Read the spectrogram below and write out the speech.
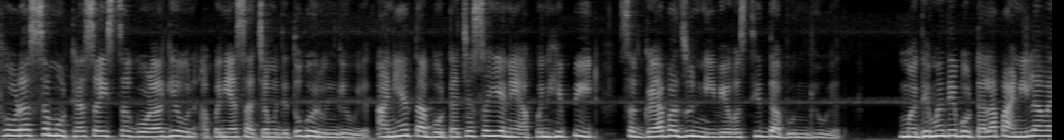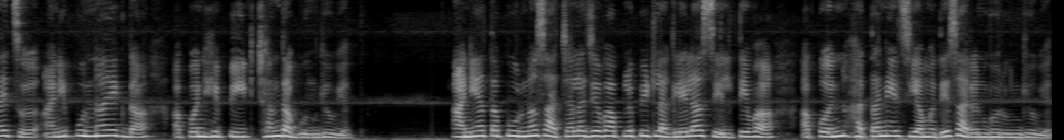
थोडासा मोठ्या साईजचा गोळा घेऊन आपण या साच्यामध्ये तो भरून घेऊयात. आणि आता बोटाच्या सहाय्याने आपण हे पीठ सगळ्या बाजूंनी व्यवस्थित दाबून घेऊयात. मध्ये मध्ये बोटाला पाणी लावायचं आणि पुन्हा एकदा आपण हे पीठ छान दाबून घेऊयात. आणि आता पूर्ण साच्याला जेव्हा आपलं पीठ लागलेलं असेल तेव्हा आपण हातानेच यामध्ये सारण भरून घेऊयात.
